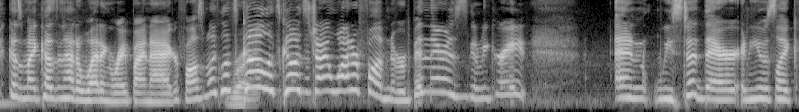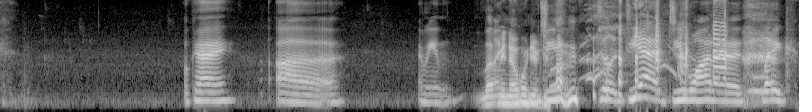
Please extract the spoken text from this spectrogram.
because my cousin had a wedding right by Niagara Falls. I'm like, let's go, let's go. It's a giant waterfall. I've never been there. This is gonna be great. And we stood there, and he was like, "Okay, uh, I mean, Let me know when you're do you- done." do- yeah, do you want to like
